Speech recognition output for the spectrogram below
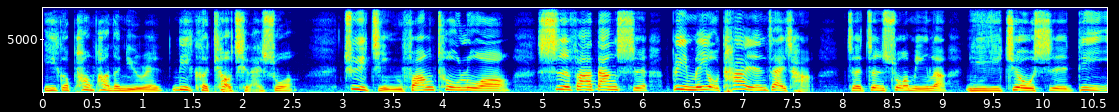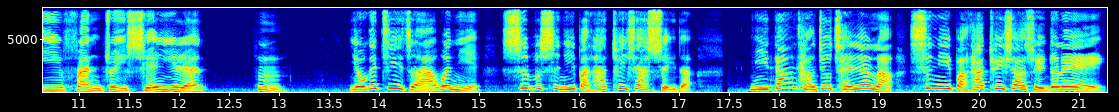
一个胖胖的女人立刻跳起来说：“据警方透露哦，事发当时并没有他人在场，这正说明了你就是第一犯罪嫌疑人。”哼，有个记者啊问你，是不是你把他推下水的？你当场就承认了，是你把他推下水的嘞。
